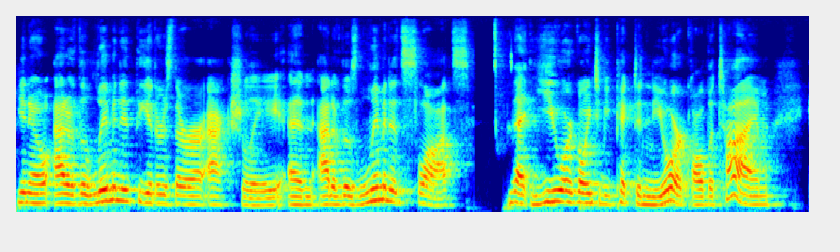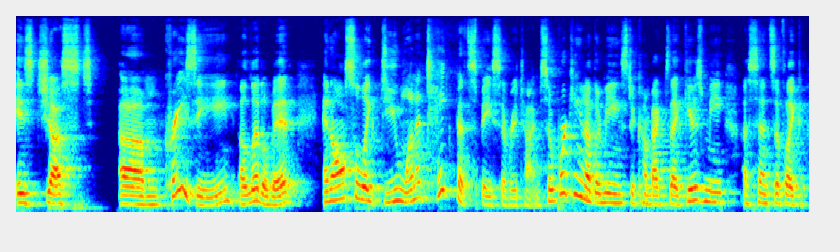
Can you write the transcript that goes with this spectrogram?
you know, out of the limited theaters there are actually, and out of those limited slots, that you are going to be picked in New York all the time is just um, crazy a little bit. And also, like, do you want to take that space every time? So, working in other meetings to come back to that gives me a sense of like,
